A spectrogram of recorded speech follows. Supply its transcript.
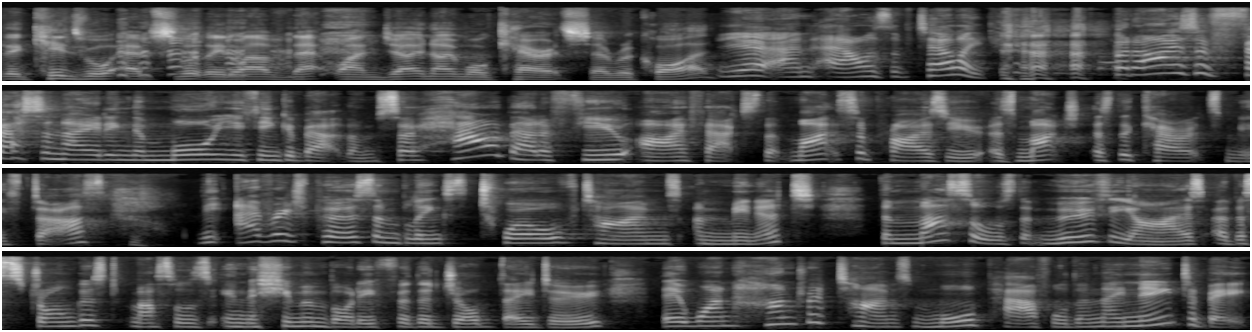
the kids will absolutely love that one, Jo. No more carrots uh, required. Yeah, and hours of telly. but eyes are fascinating the more you think about them. So, how about a few eye facts that might surprise you as much as the carrots myth does? The average person blinks 12 times a minute. The muscles that move the eyes are the strongest muscles in the human body for the job they do. They're 100 times more powerful than they need to be.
